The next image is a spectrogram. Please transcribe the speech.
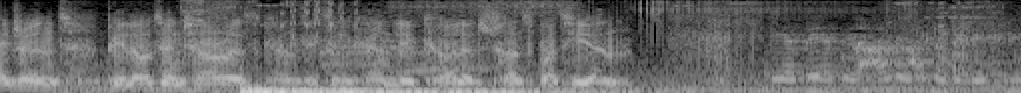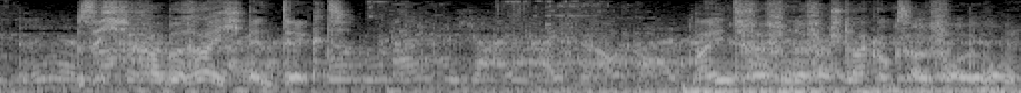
Agent, Pilotin Torres kann Sie zum Canley College transportieren. Sicherer Bereich entdeckt. Eintreffende Verstärkungsanforderungen.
